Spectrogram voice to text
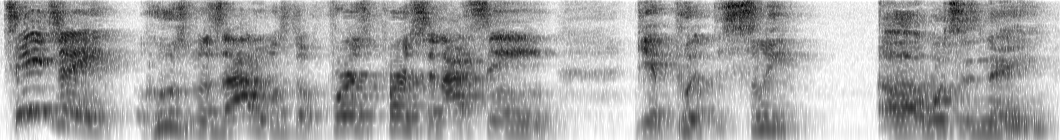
T.J. Houshmandzadeh was the first person I seen get put to sleep. Uh, what's his name?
